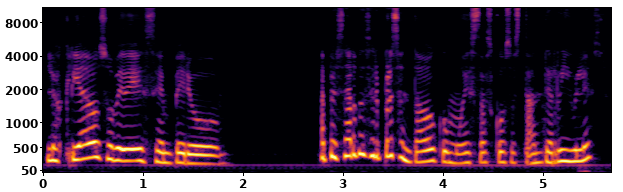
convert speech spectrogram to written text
Los criados obedecen, pero a pesar de ser presentado como estas cosas tan terribles,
